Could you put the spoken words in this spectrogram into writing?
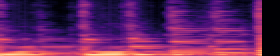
Música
